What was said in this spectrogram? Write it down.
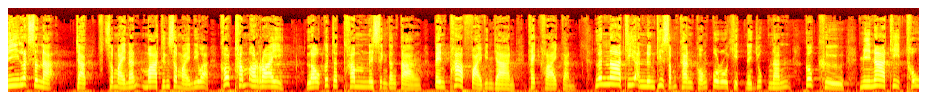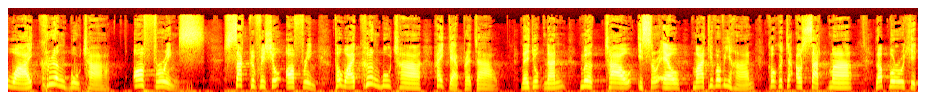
มีลักษณะจากสมัยนั้นมาถึงสมัยนี้ว่า เขาทำอะไร เราก็จะทำในสิ่งต่างๆ เป็นภาพฝ่ายวิญญาณคล้ายๆกัน และหน้าที่อันหนึ่งที่สำคัญของปุโรหิตในยุคนั้น ก็คือมีหน้าที่ถวายเครื่องบูชา offerings sacrificial offering ถวายเครื่องบูชาให้แก่พระเจ้า ในยุคนั้นเมื่อชาวอิสราเอลมาที่พระวิหารเขาก็จะเอาสัตว์มา แล้วปุโรหิต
